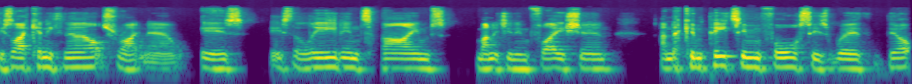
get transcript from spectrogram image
is like anything else right now is is the lead-in times, managing inflation, and the competing forces with the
